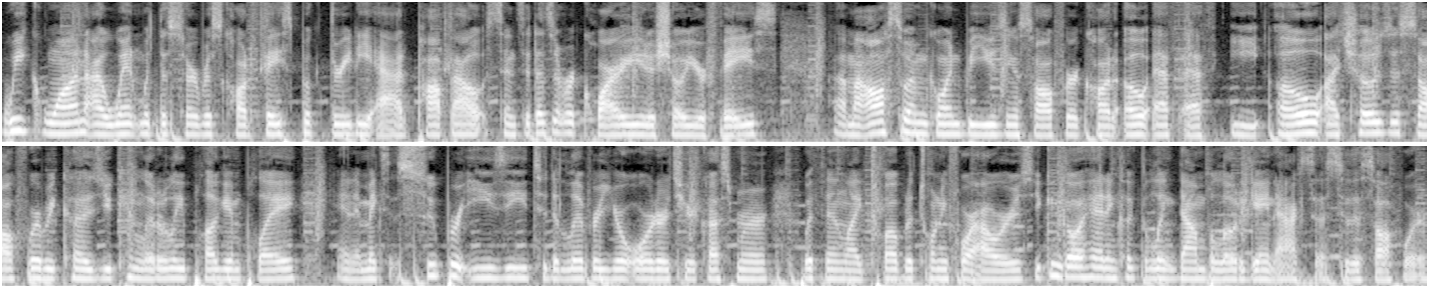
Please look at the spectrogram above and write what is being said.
Week one, I went with the service called Facebook 3D Ad Pop Out since it doesn't require you to show your face. Um, I also am going to be using a software called OFFEO. I chose this software because you can literally plug and play and it makes it super easy to deliver your order to your customer within like 12 to 24 hours. You can go ahead and click the link down below to gain access access to the software.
